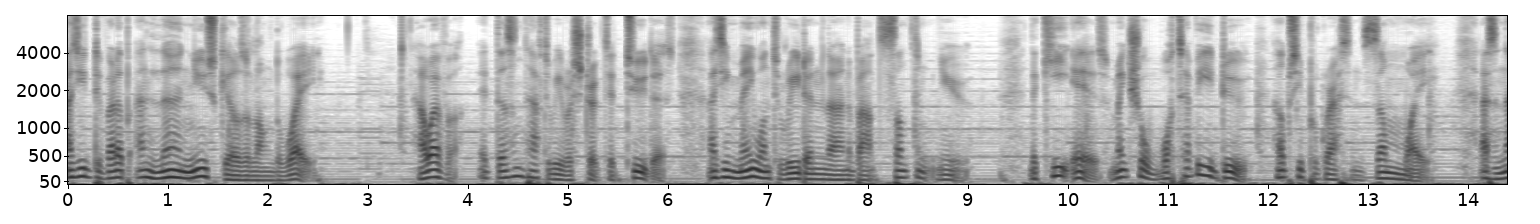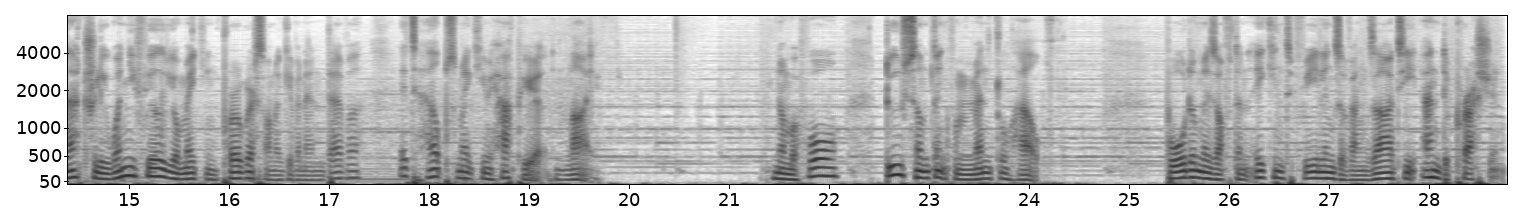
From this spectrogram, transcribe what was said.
as you develop and learn new skills along the way. However, it doesn't have to be restricted to this, as you may want to read and learn about something new, the key is make sure whatever you do helps you progress in some way, as naturally when you feel you're making progress on a given endeavour, it helps make you happier in life. Number 4. Do something for mental health. Boredom is often akin to feelings of anxiety and depression,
